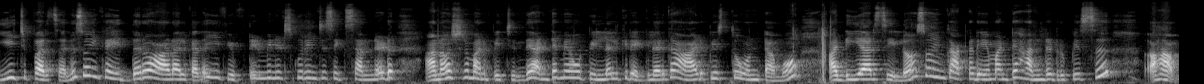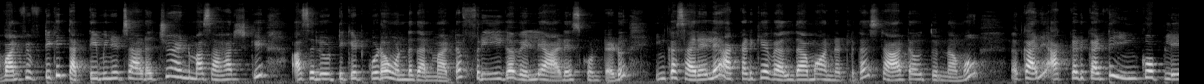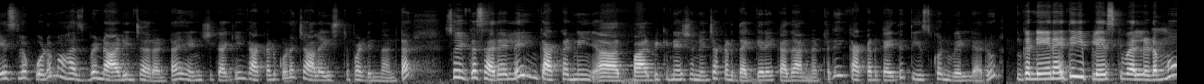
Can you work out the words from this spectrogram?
ఈచ్ పర్సన్ సో ఇంకా ఇద్దరు ఆడాలి కదా. ఈ ఫిఫ్టీన్ మినిట్స్ గురించి సిక్స్ హండ్రెడ్ అనవసరం అనిపించింది. అంటే మేము పిల్లలకి రెగ్యులర్గా ఆడిపిస్తూ ఉంటాము ఆ డిఆర్సీలో సో ఇంకా అక్కడ ఏమంటే హండ్రెడ్ రూపీస్ వన్ ఫిఫ్టీకి థర్టీ మినిట్స్ ఆడొచ్చు. అండ్ మా సహర్ష్కి అసలు టికెట్ కూడా ఉండదన్నమాట. ఫ్రీగా వెళ్ళి ఆడేసుకుంటాడు. ఇంకా సరేలే అక్కడికే వెళ్దాము అన్నట్లుగా స్టార్ట్ అవుతున్నాము. కానీ అక్కడికంటే ఇంకో ప్లేస్లో కూడా మా హస్బెండ్ ఆడించారంట హెన్షికాకి. ఇంకా అక్కడ కూడా చాలా ఇష్టపడిందంట. సో ఇంకా సరేలే ఇంకా అక్కడిని బార్బికి నేషన్ నుంచి అక్కడ దగ్గరే కదా అన్నట్లుగా ఇంకా అక్కడికైతే తీసుకొని వెళ్ళారు. ఇంకా నేనైతే ఈ ప్లేస్కి వెళ్ళడము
